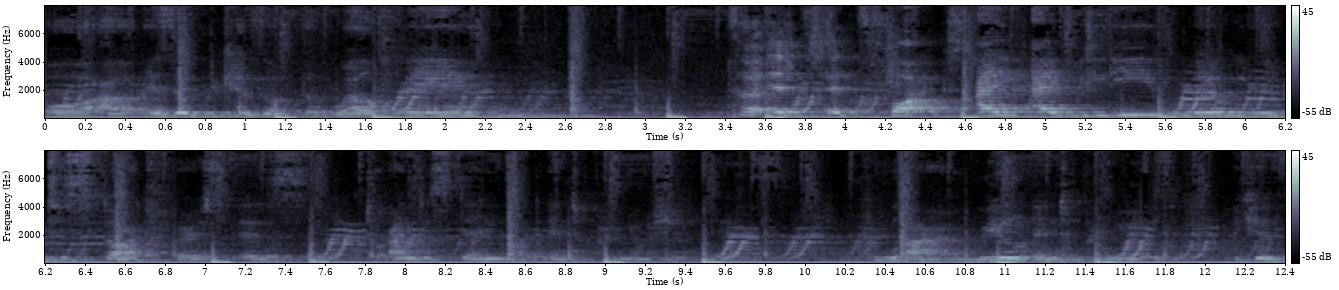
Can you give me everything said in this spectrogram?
or uh, is it because of the welfare? So it's it's for I, I believe where we need to start first is to understand what entrepreneurship is, who are real entrepreneurs, because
